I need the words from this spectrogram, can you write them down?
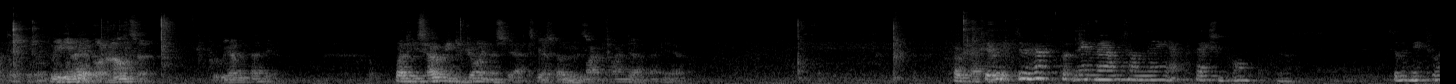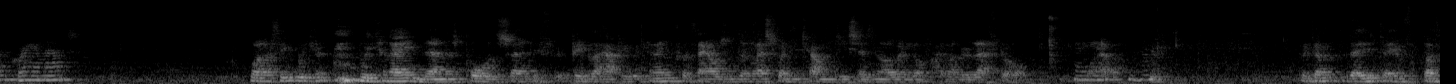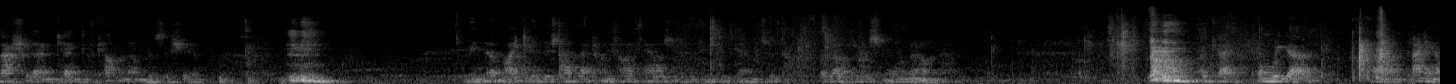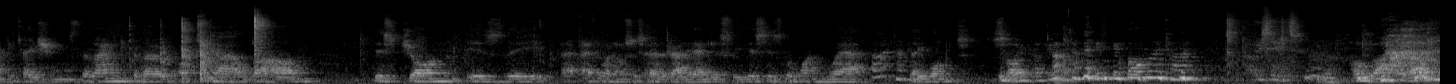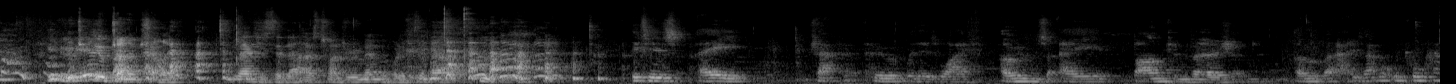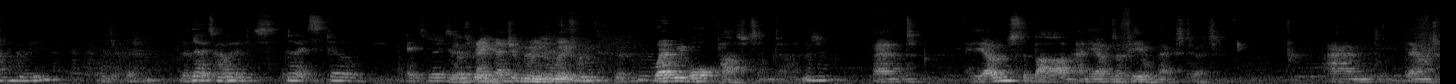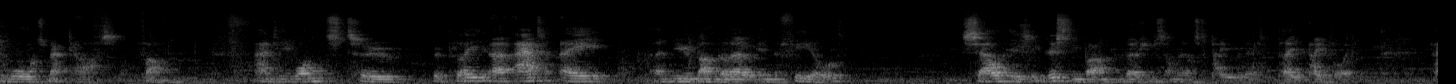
I mean, he may have got an answer, but we haven't had it. Well, he's hoping to join us yet, Yeah. so we Mm. might find out then. Yeah. Okay. Do we, do we have to put the amount on the application form? So we need to agree amounts? Well, I think we can, we can aim then, as Paul has said, if people are happy, we can aim for a thousand unless when he comes he says, no, I've only got five hundred left or Okay, yeah. Whatever. Mhm. They don't, they, they have, both Ashford and Kent have cut the numbers this year. I mean, uh, Mike Hill used to have about twenty-five thousand, I think he's down to a relatively small amount now. Okay, can we go? Um, planning applications, the land below Oxley Isle Barn. This, John, is the, uh, everyone else has heard about it endlessly, this is the one where Oh, I they want, sorry, have you I not? it's before my time. Oh, is it? Yeah. Oh, right. You, you tell him, Sally. I'm glad you said that. I was trying to remember what it was about. It is a chap who, with his wife, owns a barn conversion over at, is that what we call Ham Green? Is it different? No, it's Ham- No, it's still, it's Moons. Moons Green. Edge of Moon Green, where we walk past sometimes. Mhm. And he owns the barn and he owns a field next to it. And down towards Metcalfe's farm. And he wants to replace, uh, add a, a new bungalow in the field, sell his existing barn conversion to someone else to pay with it, pay, pay for it.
